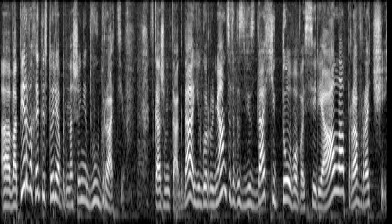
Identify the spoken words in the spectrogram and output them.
А, Во-первых, это история об отношении двух братьев. Скажем так, да, Егор Румянцев это звезда хитового сериала про врачей.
